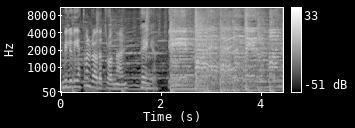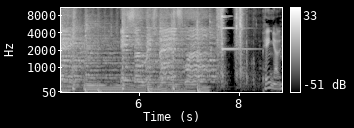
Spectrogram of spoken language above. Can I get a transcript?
Vill du veta vad den röda tråden är? Pengar. Pengar.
